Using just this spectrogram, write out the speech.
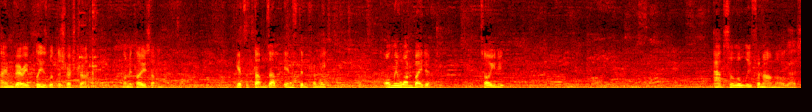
I am very pleased with this restaurant. Let me tell you something. Gets a thumbs up instant from me. Only one bite in. That's all you need. Absolutely phenomenal, guys.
